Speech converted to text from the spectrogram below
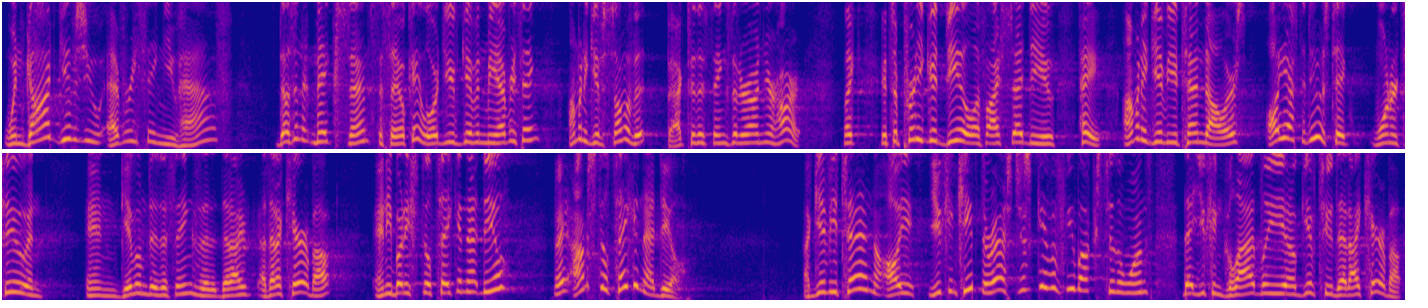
when God gives you everything you have, doesn't it make sense to say, okay, Lord, you've given me everything. I'm going to give some of it back to the things that are on your heart. Like, it's a pretty good deal if I said to you, hey, I'm going to give you $10. All you have to do is take one or two and, and give them to the things that, that, I, that I care about. Anybody still taking that deal? Right? I'm still taking that deal. I give you 10. All you, you can keep the rest. Just give a few bucks to the ones that you can gladly you know, give to that I care about.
